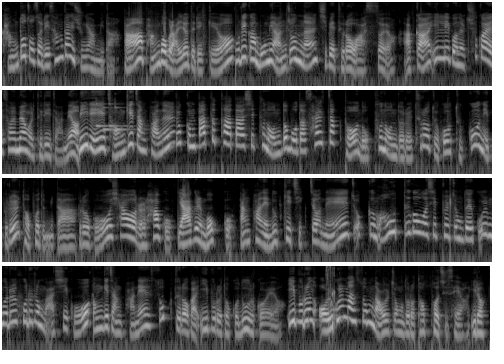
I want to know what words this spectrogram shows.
강도 조절이 상당히 중요합니다. 자, 방법을 알려드릴게요. 우리가 몸이 안 좋은 날 집에 들어왔어요. 아까 1, 2번을 추가해 설명을 드리자면 미리 전기장판을 조금 따뜻하다 싶은 온도보다 살짝 더 높은 온도를 틀어두고 두꺼운 이불을 덮어둡니다. 그러고 샤워를 하고 약을 먹고 장판에 눕기 직전에 조금 어우 뜨거워 싶을 정도의 꿀물을 후루룩 마시고 전기장판에 쏙 들어가 이불을 덮고 누울 거예요. 이불은 얼굴만 쏙 나올 정도로 덮어주세요. 이렇게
